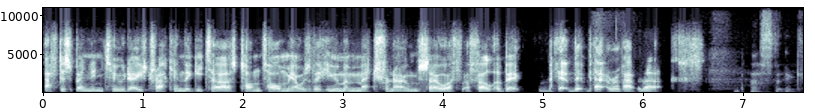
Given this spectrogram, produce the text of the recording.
after spending two days tracking the guitars, Tom told me I was the human metronome, so I, I felt a bit, bit, bit better about that. Fantastic.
